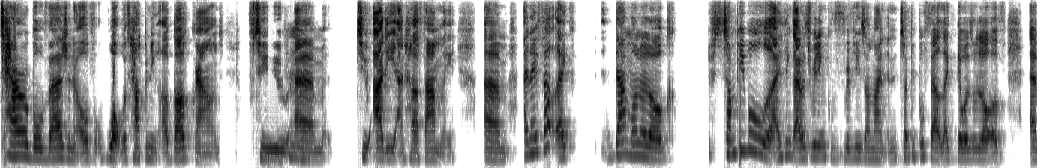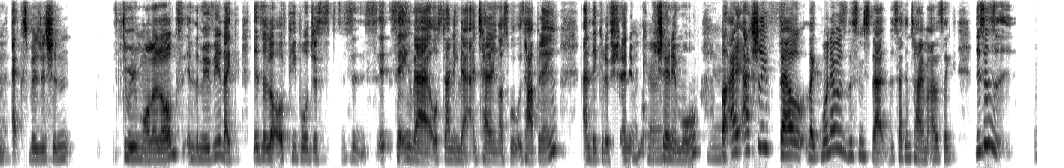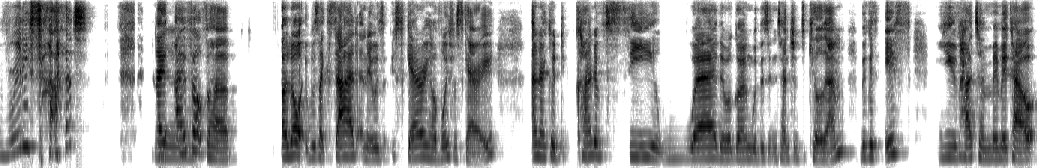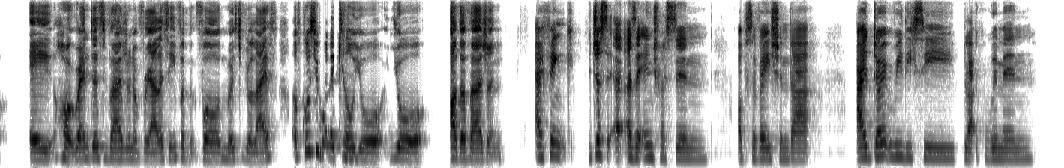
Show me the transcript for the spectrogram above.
terrible version of what was happening above ground to Hmm. um to Addie and her family. Um, and I felt like that monologue. Some people, I think I was reading reviews online, and some people felt like there was a lot of um exposition through monologues in the movie. Like there's a lot of people just sitting there or standing there and telling us what was happening, and they could have shown it, Okay. shown it more. yeah But I actually felt like when I was listening to that the second time, I was like, this is really sad. like I felt for her a lot. It was like sad and it was scary. Her voice was scary. And I could kind of see where they were going with this intention to kill them. Because if you've had to mimic out a horrendous version of reality for the, for most of your life, of course you want to kill Mhm. your your other version. I think just as an interesting observation that I don't really see black women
